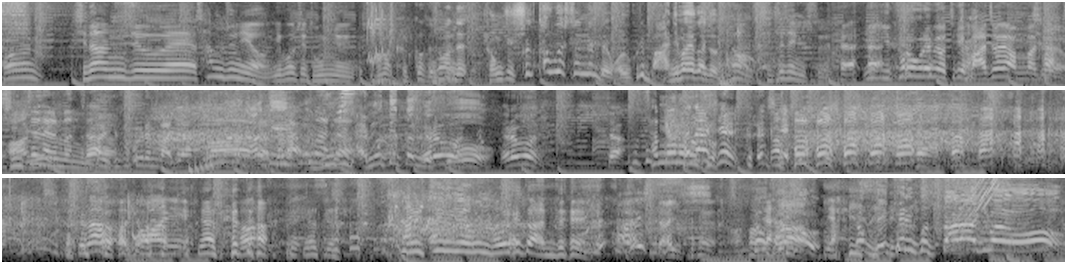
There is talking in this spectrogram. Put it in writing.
저는 지난주에 상준이 형 이번 주에 동민이 형 정말 그거 죄송한데 경주 싫다고 했었는데 얼굴이 많이 밝아졌네. 형 진짜 재밌어요. 이, 이 프로그램이 어떻게 맞아요 안 맞아요? 진짜 잘 맞는다 이 프로그램 맞아? 나한테 이 눈이 잘못됐다 그랬어. 여러분 3만 원 화장실 그렇지 야 됐다 됐어 일진이 형은 뭘 해도 안돼 형, 형, 내 캐릭터 따라하지 마요.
